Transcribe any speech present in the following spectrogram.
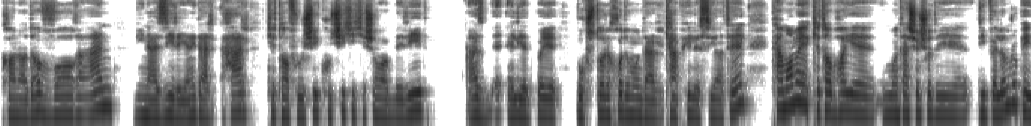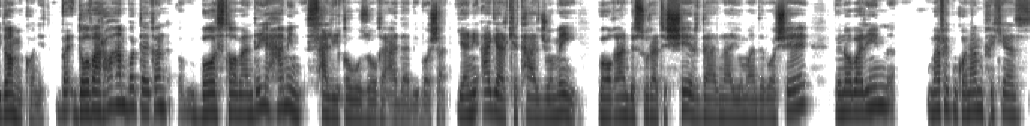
کانادا واقعا بی‌نظیره. یعنی در هر کتاب فروشی کوچیکی که شما برید از الیت بای بوکستور خودمون در کپیل سیاتل تمام کتاب های منتشر شده دیپولوم رو پیدا می‌کنید. و داورها هم با دقیقا بازتابنده همین سلیقه و ذوق ادبی باشن. یعنی اگر که ترجمه ای واقعا به صورت شعر در نیومنده باشه بنابراین من فکر می‌کنم یکی از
